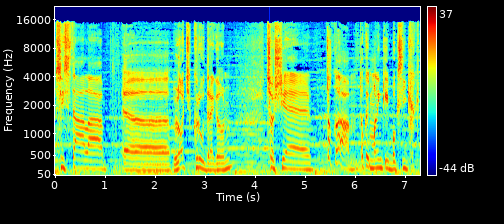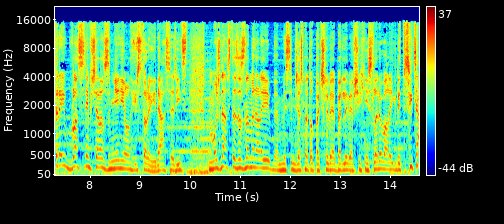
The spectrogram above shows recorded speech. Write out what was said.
přistála uh, loď Crew Dragon, což je taková, takový malinký boxík, který vlastně včera změnil historii, dá se říct. Možná jste zaznamenali, myslím, že jsme to pečlivě, bedlivě všichni sledovali, kdy 30.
